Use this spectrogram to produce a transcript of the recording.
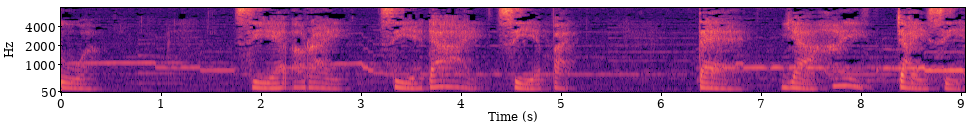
ตัว เสียอะไร เสียได้ เสียไป แต่อย่าให้ใจเสีย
